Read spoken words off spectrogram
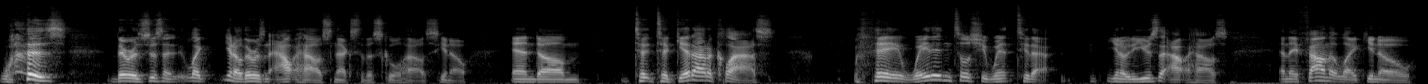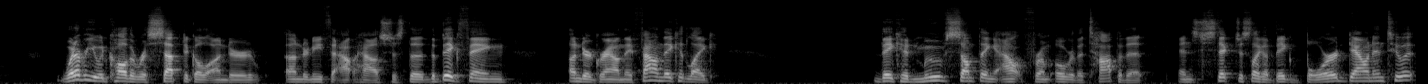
was there was just a, like you know there was an outhouse next to the schoolhouse, you know, and um, to to get out of class, they waited until she went to that, you know, to use the outhouse, and they found that like you know, whatever you would call the receptacle under underneath the outhouse, just the the big thing underground they found they could like they could move something out from over the top of it and stick just like a big board down into it.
